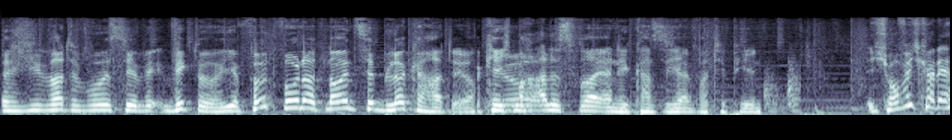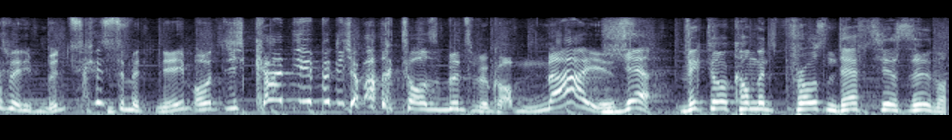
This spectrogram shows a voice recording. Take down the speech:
Äh, Wie, warte, wo ist hier Vi- Victor? Hier 519 Blöcke hat er. Okay, ich Ja. mach alles frei. Ah, nee, du kannst dich einfach tippen. Ich hoffe, ich kann erstmal die Münzkiste mitnehmen und ich kann die, bin ich auf 8000 Münzen bekommen. Nice. Yeah, Victor, komm mit Frozen Deaths, hier ist Silber.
